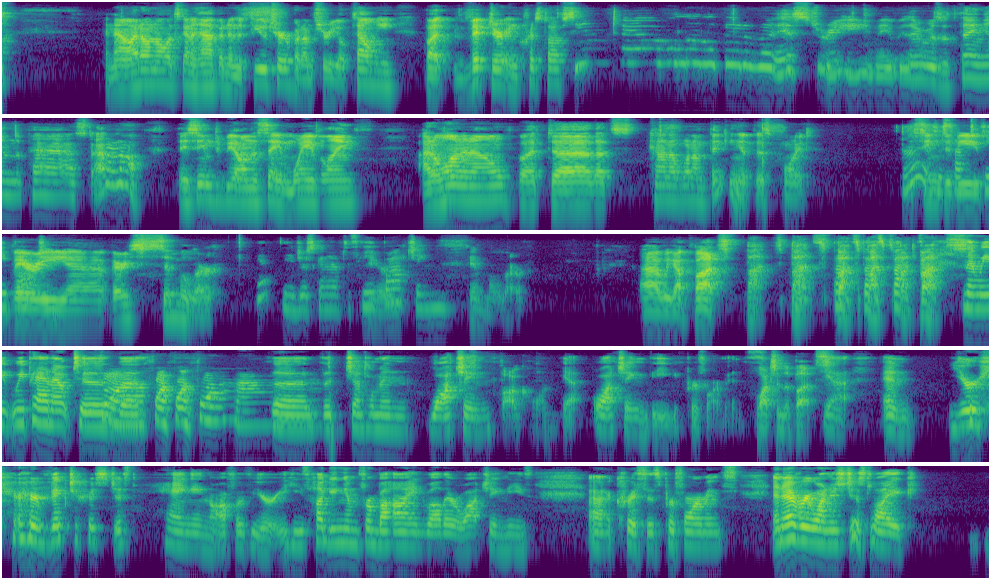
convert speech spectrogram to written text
And now I don't know what's going to happen in the future, but I'm sure you'll tell me. But Victor and Kristoff seem to have a little bit of a history. Maybe there was a thing in the past. I don't know. They seem to be on the same wavelength. I don't want to know, but uh, that's kind of what I'm thinking at this point. They oh, seem to be keep very, uh, very similar. Yeah, you're just gonna have to keep Very- watching. Similar. Uh, we got butts, butts, butts, butts, Butts, butts, butts, butts, butts. And then we we pan out to the the the gentleman watching foghorn, yeah watching the performance watching the butts. yeah and your victor is just hanging off of yuri he's hugging him from behind while they're watching these uh chris's performance and everyone is just like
